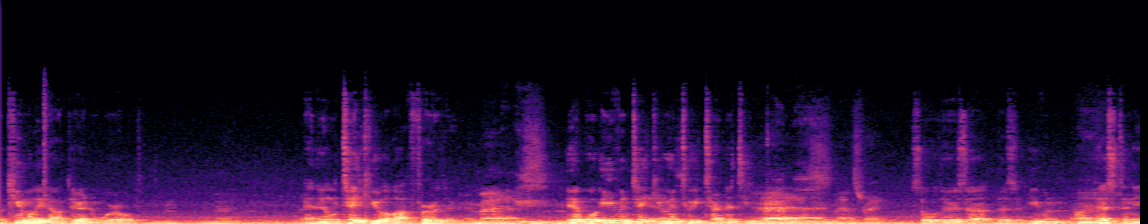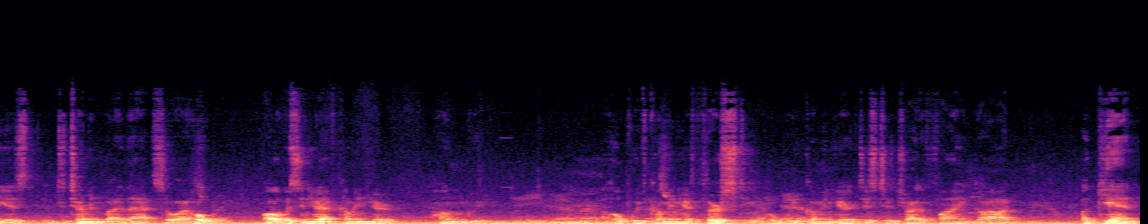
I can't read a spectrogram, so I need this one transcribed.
accumulate out there in the world. Amen. And it'll take you a lot further. Amen. It will even take you into eternity. Yes. Amen. That's right. So there's a, there's a- even our destiny is determined by that. So I hope all of us in here have come in here hungry. I hope we've come in here thirsty. I hope we've come in here just to try to find God again.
